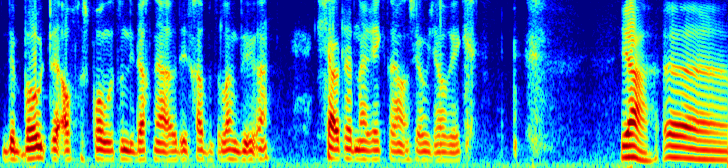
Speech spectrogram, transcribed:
de boot eh, afgesprongen toen hij dacht, nou, dit gaat me te lang duren. Shout-out naar Rick trouwens, sowieso Rick. ja eh,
